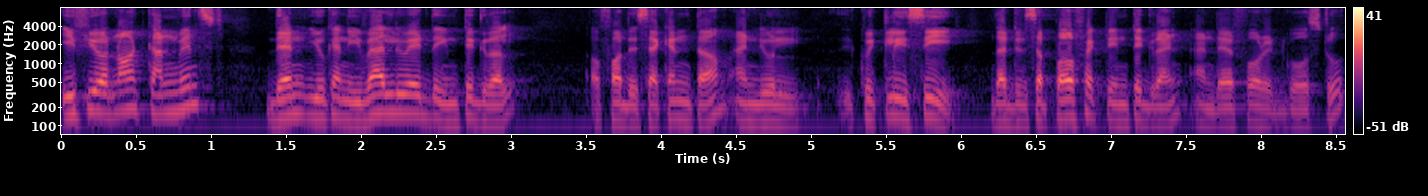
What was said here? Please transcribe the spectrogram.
if you are not convinced then you can evaluate the integral for the second term and you will quickly see that it is a perfect integrand and therefore it goes to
